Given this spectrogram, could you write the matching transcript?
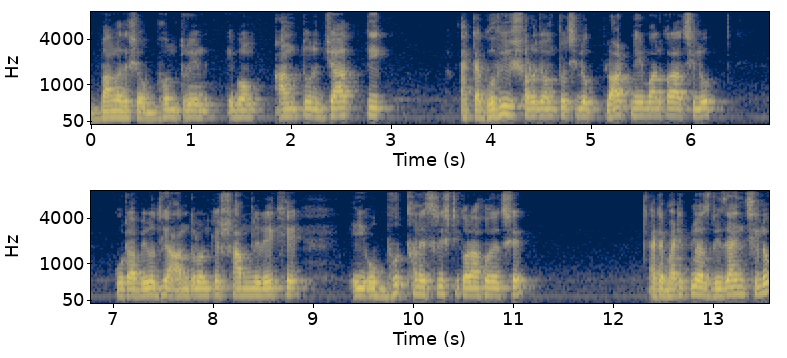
বাংলাদেশের অভ্যন্তরীণ এবং আন্তর্জাতিক একটা গভীর ষড়যন্ত্র ছিল, প্লট নির্মাণ করা ছিল। কোটা বিরোধী আন্দোলনকে সামনে রেখে এই অভ্যুত্থানে সৃষ্টি করা হয়েছে। একটা ম্যাটিকুলাস ডিজাইন ছিল।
